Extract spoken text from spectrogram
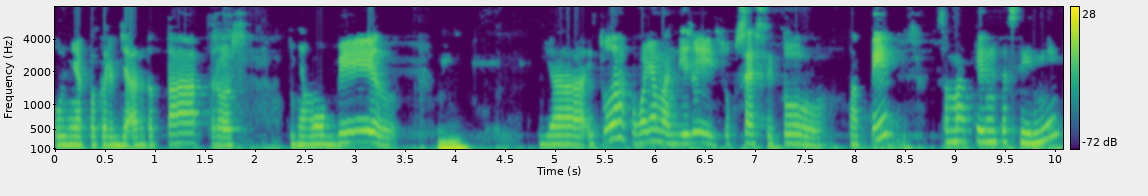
punya pekerjaan tetap, terus punya mobil. Hmm. Ya itulah pokoknya mandiri, sukses itu. Tapi semakin ke sini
